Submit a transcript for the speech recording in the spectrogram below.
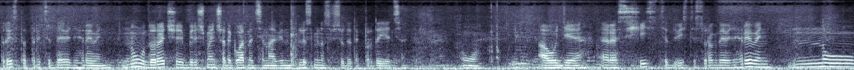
339 гривень. Ну, до речі, більш-менш адекватна ціна. Він плюс-мінус всюди так продається. О. Audi RS6 249 гривень. Ну,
